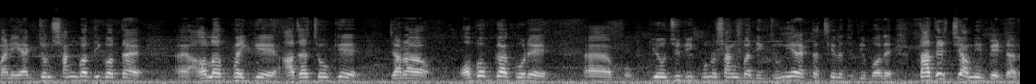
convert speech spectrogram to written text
মানে একজন সাংবাদিকতায় আওলাদ ভাইকে, আজা চৌকে যারা অবজ্ঞা করে কেউ যদি কোনো সাংবাদিক, জুনিয়র একটা ছেলে যদি বলে, তাদের চেয়ে আমি বেটার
